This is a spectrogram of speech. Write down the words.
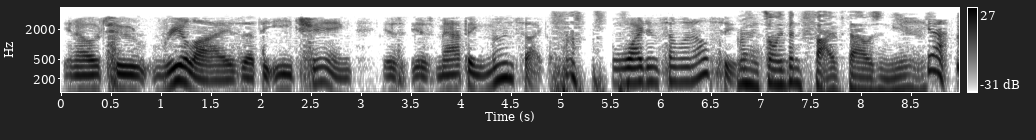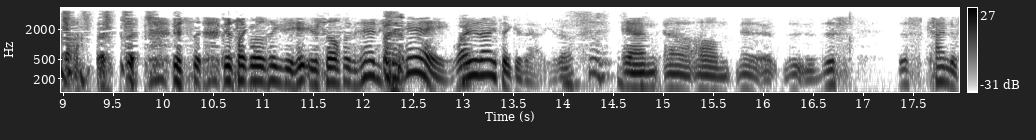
you know, to realize that the I Ching is is mapping moon cycles. why didn't someone else see that? Right. It's only been five thousand years. Yeah, it's it's like one of those things you hit yourself in the head. You say, "Hey, why did I think of that?" You know, and uh, um, uh, this this kind of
